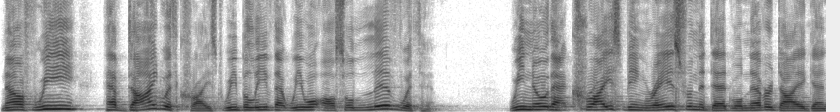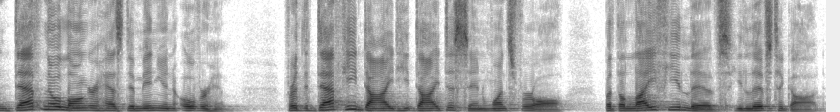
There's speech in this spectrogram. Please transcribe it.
Now, if we have died with Christ, we believe that we will also live with him. We know that Christ, being raised from the dead, will never die again. Death no longer has dominion over him. For the death he died, he died to sin once for all. But the life he lives, he lives to God.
